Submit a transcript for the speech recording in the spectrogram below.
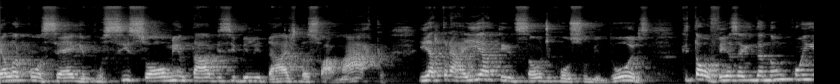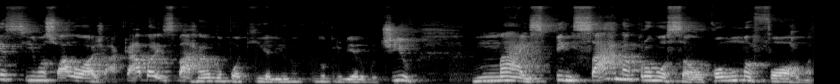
ela consegue por si só aumentar a visibilidade da sua marca e atrair a atenção de consumidores que talvez ainda não conheciam a sua loja. Acaba esbarrando um pouquinho ali no, no primeiro motivo, mas pensar na promoção como uma forma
